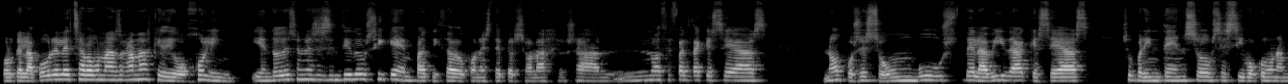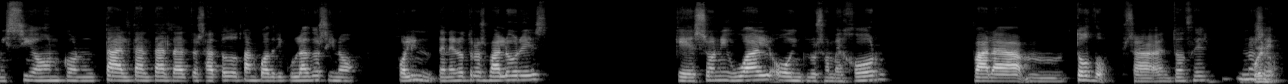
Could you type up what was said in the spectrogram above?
porque la pobre le echaba unas ganas que digo, jolín. Y entonces en ese sentido sí que he empatizado con este personaje. O sea, no hace falta que seas, ¿no? Pues eso, un bus de la vida, que seas súper intenso, obsesivo con una misión, con tal, tal, tal, tal, o sea, todo tan cuadriculado, sino, jolín, tener otros valores que son igual o incluso mejor para mm, todo. O sea, entonces, no bueno,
